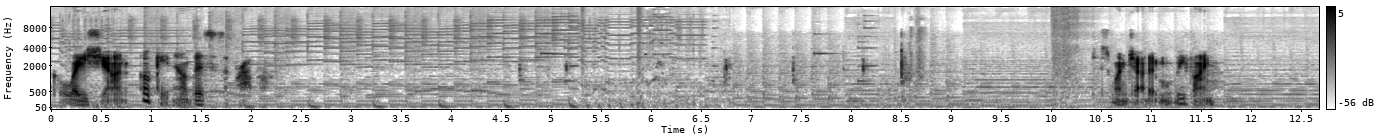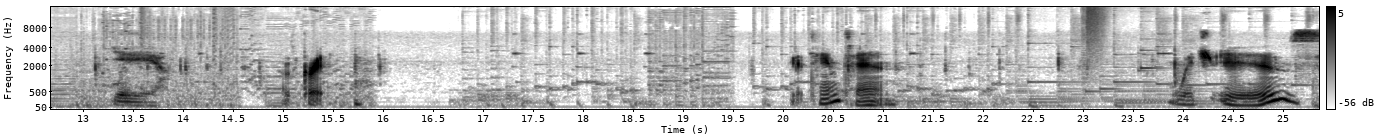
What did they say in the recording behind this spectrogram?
Glaceon. Okay, now this is a problem. One shot it, we'll be fine. Yeah. That was great. Get TM 10. Which is...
